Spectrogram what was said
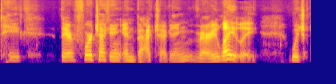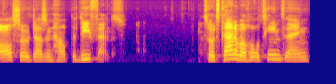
take their forechecking and backchecking very lightly, which also doesn't help the defense. So it's kind of a whole team thing.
